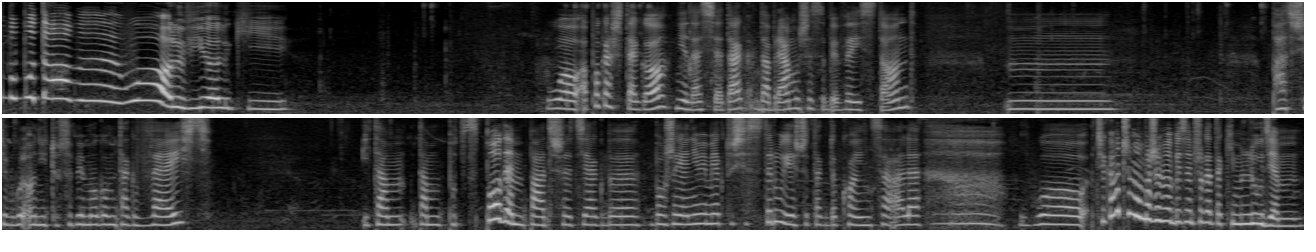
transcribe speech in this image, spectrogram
hipopotamy! Wow, ale wielki! Wow, a pokaż tego. Nie da się, tak? Dobra, muszę sobie wyjść stąd. Mm. Patrzcie, w ogóle oni tu sobie mogą tak wejść. I tam, tam pod spodem patrzeć jakby... Boże, ja nie wiem jak tu się steruje jeszcze tak do końca, ale... Wow. Ciekawe, czy my możemy być na przykład takim ludziem.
